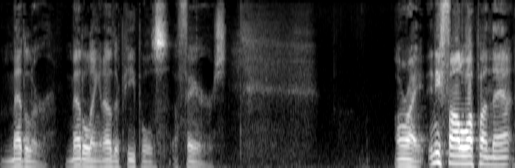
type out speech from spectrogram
meddler, meddling in other people's affairs. All right, any follow up on that?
